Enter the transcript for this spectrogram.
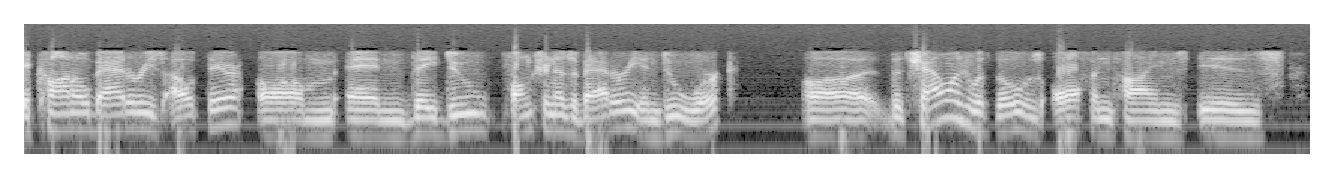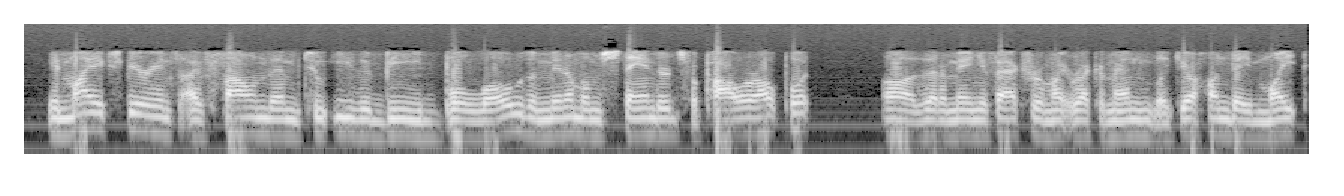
econo batteries out there, um, and they do function as a battery and do work. Uh, the challenge with those oftentimes is in my experience, I've found them to either be below the minimum standards for power output uh, that a manufacturer might recommend. Like your Hyundai might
